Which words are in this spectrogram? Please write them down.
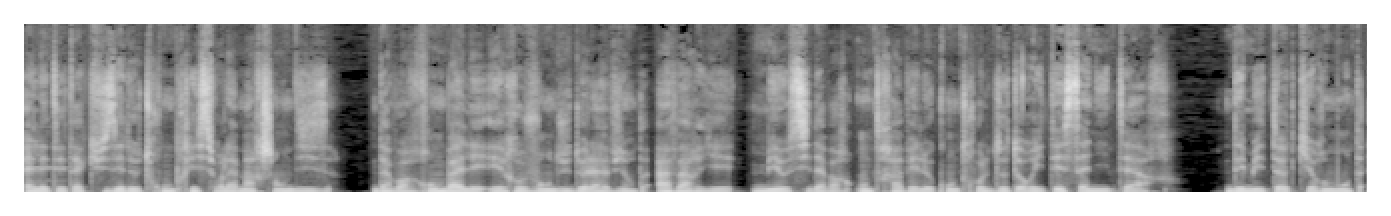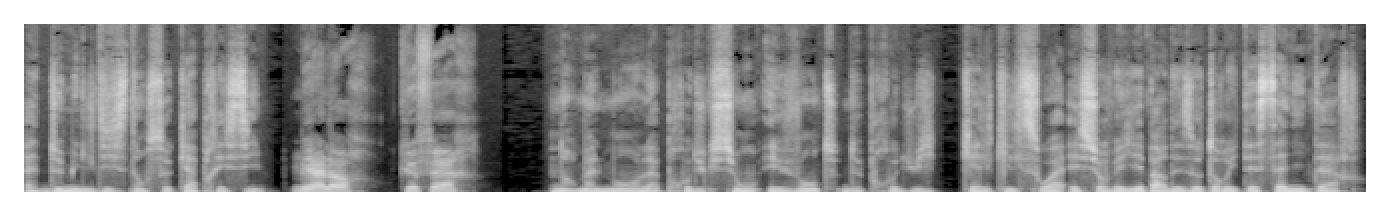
Elle était accusée de tromperie sur la marchandise, d'avoir remballé et revendu de la viande avariée, mais aussi d'avoir entravé le contrôle d'autorités sanitaires. Des méthodes qui remontent à 2010 dans ce cas précis. Mais alors, que faire? Normalement, la production et vente de produits, quels qu'ils soient, est surveillée par des autorités sanitaires.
